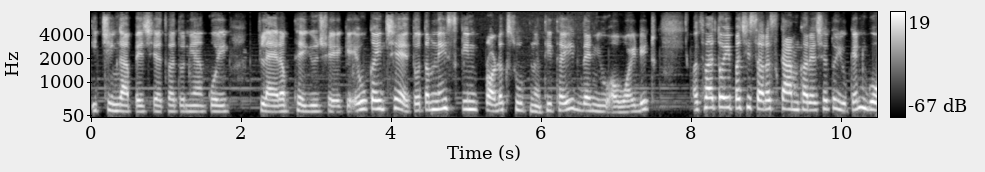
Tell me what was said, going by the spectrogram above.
ઇચિંગ આપે છે અથવા તો ત્યાં કોઈ ફ્લેર અપ થઈ ગયું છે કે એવું કંઈ છે, તો તમને સ્કિન પ્રોડક્ટ સૂટ નથી થઈ દેન યુ અવોઇડ ઇટ અથવા તો એ પછી સરસ કામ કરે છે, તો યુ કેન ગો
